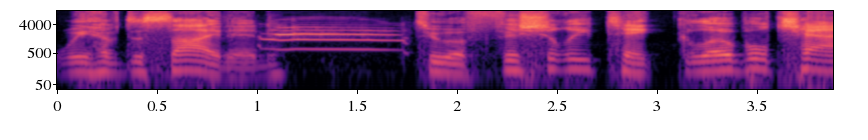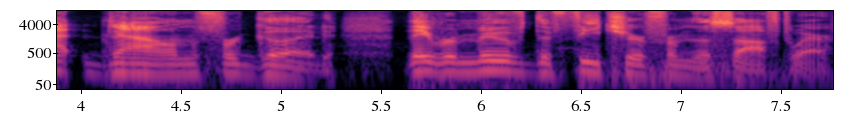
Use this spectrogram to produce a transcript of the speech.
we have decided to officially take Global Chat down for good. They removed the feature from the software.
